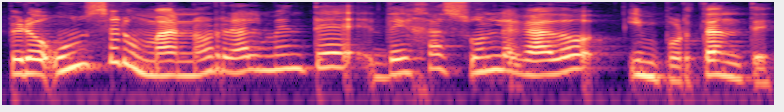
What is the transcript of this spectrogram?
pero un ser humano realmente dejas un legado importante.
